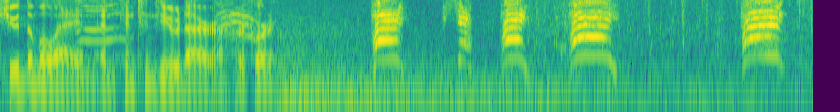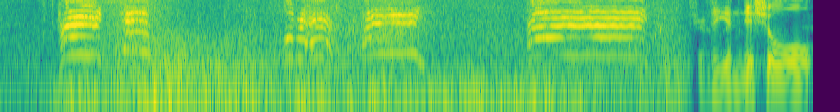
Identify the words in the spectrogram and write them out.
shooed them away and, and continued our uh, recording. Hey! Ship! Hey! Hey! Hey! Hey! A ship! Over here! Hey! Hey! The initial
